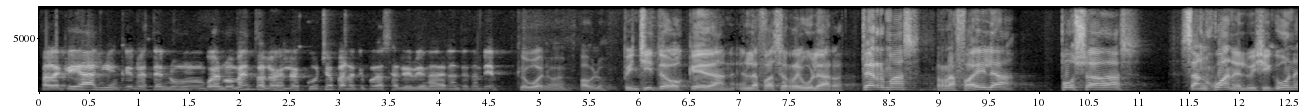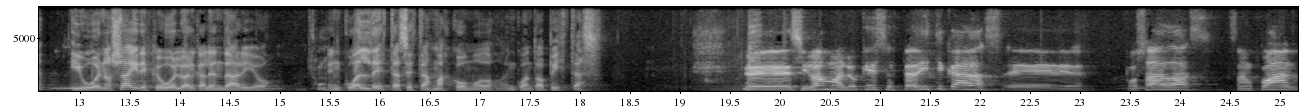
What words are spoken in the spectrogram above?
para que alguien que no esté en un buen momento lo, lo escuche para que pueda salir bien adelante también. Qué bueno, ¿eh, Pablo? Pinchito, quedan en la fase regular Termas, Rafaela, Posadas, San Juan el Villicún y Buenos Aires que vuelve al calendario. ¿En cuál de estas estás más cómodo en cuanto a pistas? Eh, si vamos a lo que es estadísticas, eh, Posadas, San Juan,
